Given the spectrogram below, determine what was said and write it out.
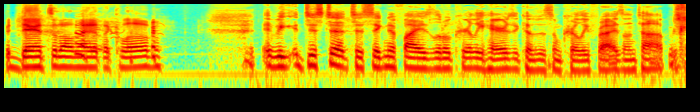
Been dancing all night at the club. If we, just to, to signify his little curly hairs, it comes with some curly fries on top. Is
